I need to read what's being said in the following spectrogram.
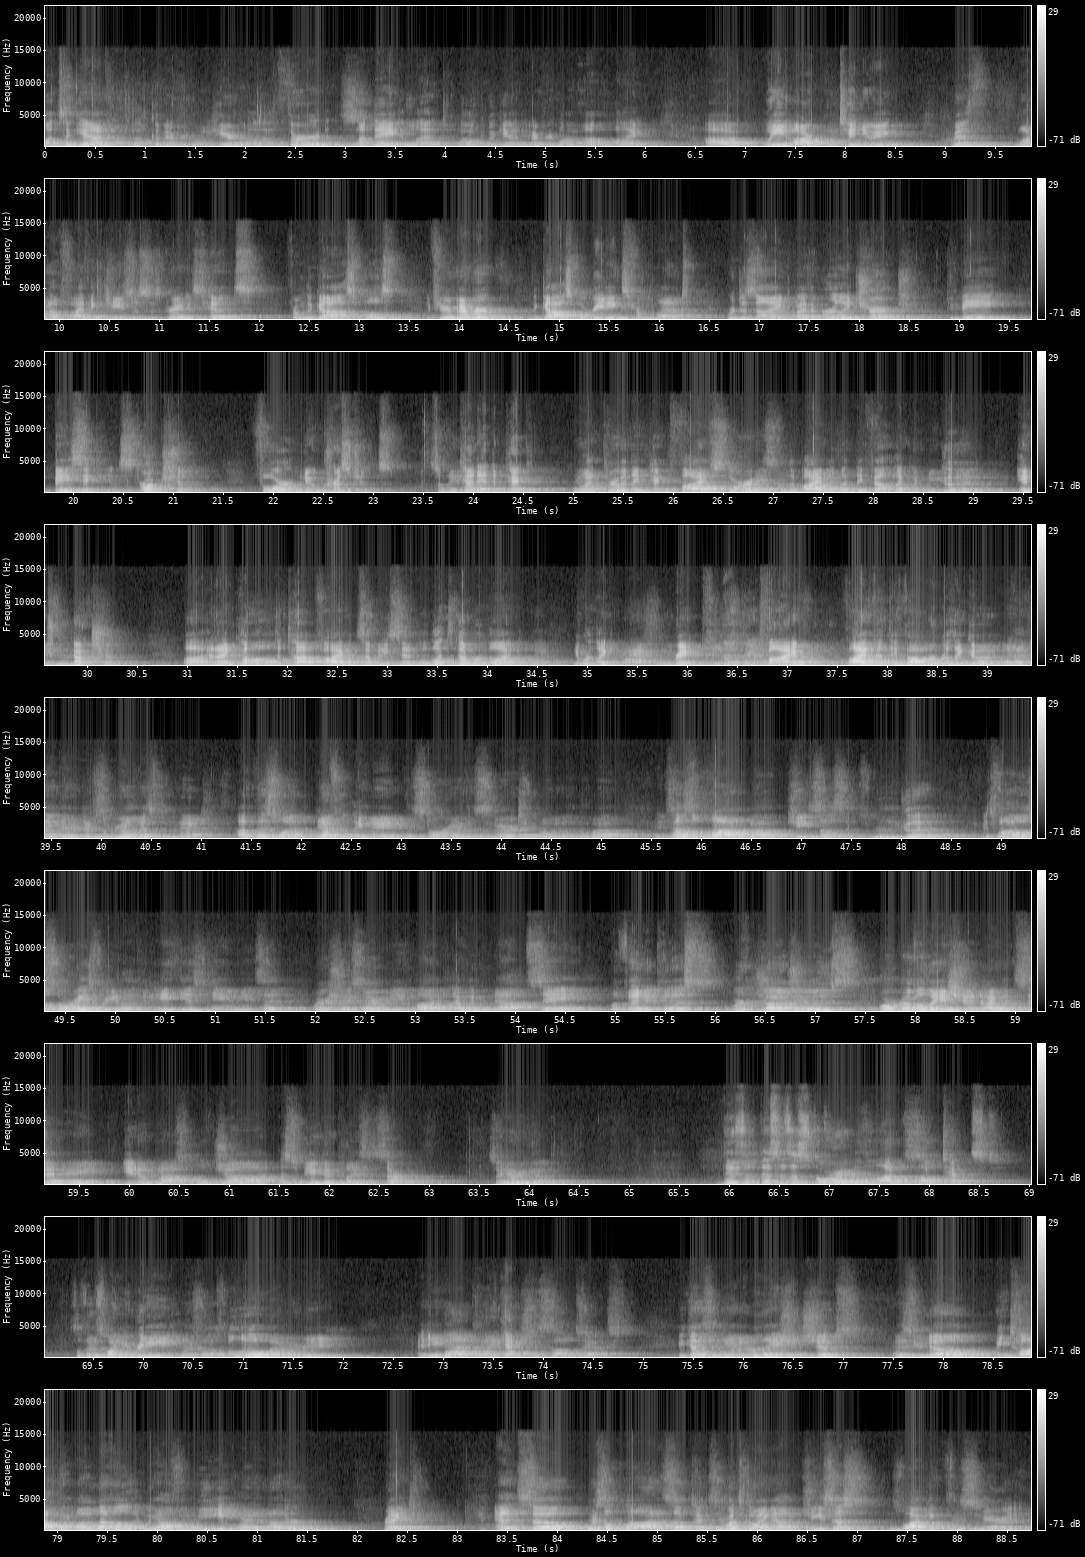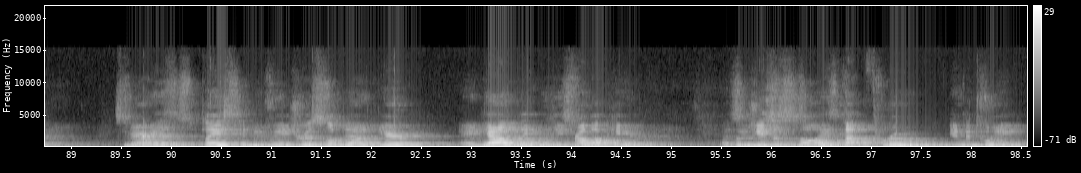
Once again, welcome everyone here on the third Sunday in Lent. Welcome again, everyone online. Uh, we are continuing with one of, I think, Jesus' greatest hits from the Gospels. If you remember, the Gospel readings from Lent were designed by the early church to be basic instruction for new Christians. So they kind of had to pick, they went through and they picked five stories from the Bible that they felt like would be good introduction. Uh, and I'd called it the top five, and somebody said, Well, what's number one? Like, they weren't like actually ranked. They just picked five, five that they thought were really good. And I think there, there's some real wisdom in that. Uh, this one definitely made it, the story of the Samaritan woman at the well. It tells a lot about Jesus. It's really good. It's one of those stories where, you know, if an atheist came to me and said, Where should I start reading the Bible? I would not say Leviticus or Judges or Revelation. I would say, you know, Gospel of John. This would be a good place to start with. So here we go. A, this is a story with a lot of subtext. So there's what you read and there's what's below what you read. And you got to kind of catch the subtext. Because in human relationships, as you know, we talk at one level and we often mean at another, right? And so there's a lot of subtext here. What's going on? Jesus is walking through Samaria. Samaria is this place in between Jerusalem down here and Galilee where he's from up here. And so Jesus is always cutting through in between.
